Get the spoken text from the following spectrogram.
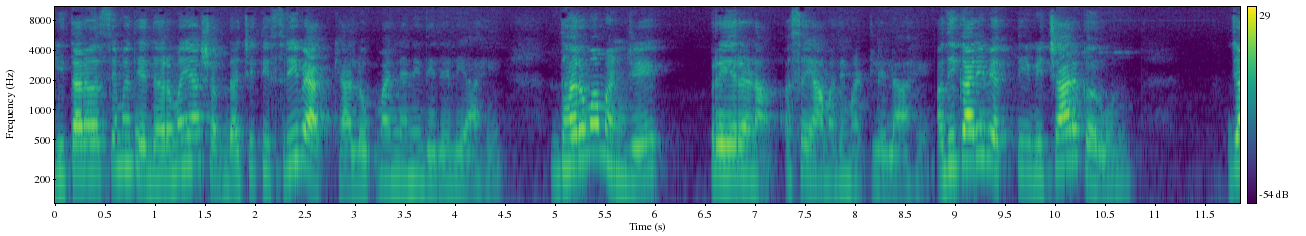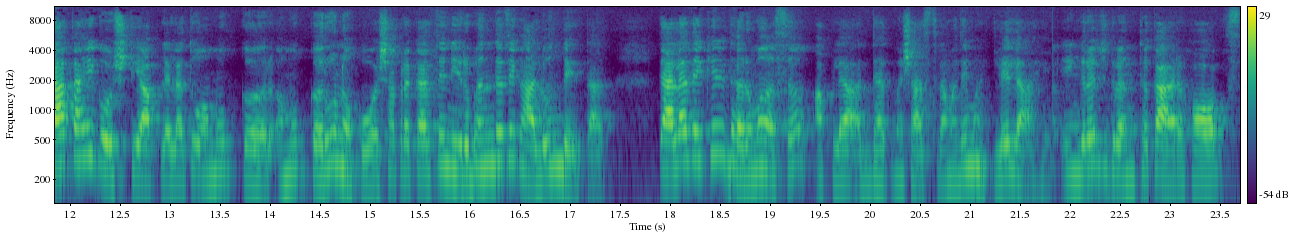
गीता रहस्यमध्ये धर्म या शब्दाची तिसरी व्याख्या लोकमान्यांनी दिलेली आहे. धर्म म्हणजे प्रेरणा असं यामध्ये म्हटलेलं आहे. अधिकारी व्यक्ती विचार करून ज्या काही गोष्टी आपल्याला तू अमुक कर अमुक करू नको अशा प्रकारचे निर्बंध जे घालून देतात त्याला देखील धर्म असं आपल्या अध्यात्मशास्त्रामध्ये म्हटलेलं आहे. इंग्रज ग्रंथकार हॉब्स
